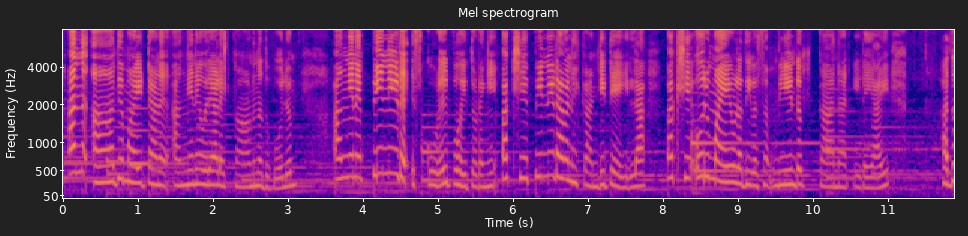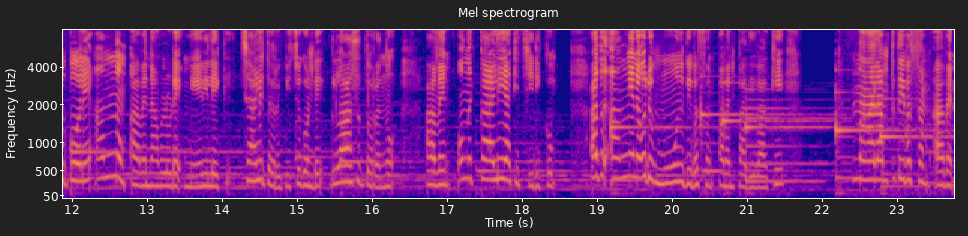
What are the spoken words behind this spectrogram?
അന്ന് ആദ്യമായിട്ടാണ് അങ്ങനെ ഒരാളെ കാണുന്നത് പോലും. അങ്ങനെ പിന്നീട് സ്കൂളിൽ പോയി തുടങ്ങി. പക്ഷേ പിന്നീട് അവനെ കണ്ടിട്ടേയില്ല. പക്ഷേ ഒരു മഴയുള്ള ദിവസം വീണ്ടും കാണാൻ ഇടയായി. അതുപോലെ അന്നും അവൻ അവളുടെ മേലിലേക്ക് ചളി തെറിപ്പിച്ചുകൊണ്ട് ഗ്ലാസ് തുറന്നു. അവൻ ഒന്ന് കളിയാക്കി ചിരിക്കും. അത് അങ്ങനെ ഒരു മൂന്ന് ദിവസം അവൻ പതിവാക്കി. നാലാമത്തെ ദിവസം അവൻ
